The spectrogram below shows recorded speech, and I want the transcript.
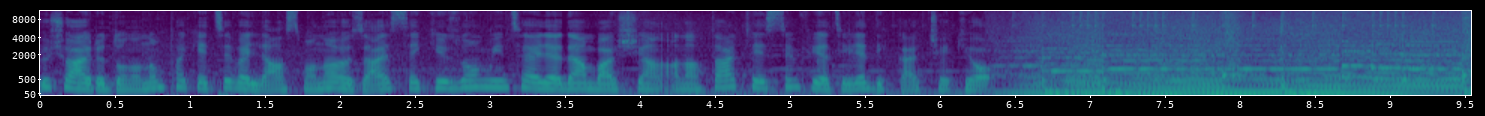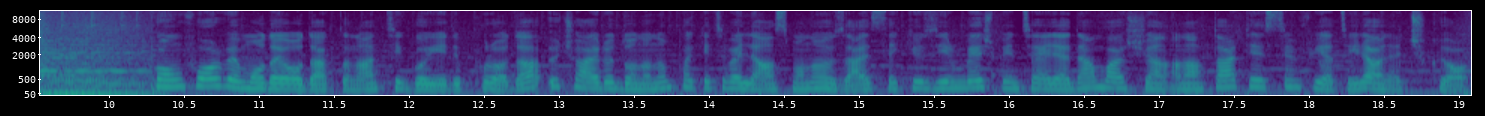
3 ayrı donanım paketi ve lansmana özel 810 bin TL'den başlayan anahtar teslim fiyatı ile dikkat çekiyor. Konfor ve modaya odaklanan Tiggo 7 Pro'da 3 ayrı donanım paketi ve lansmana özel 825 bin TL'den başlayan anahtar teslim fiyatıyla öne çıkıyor.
